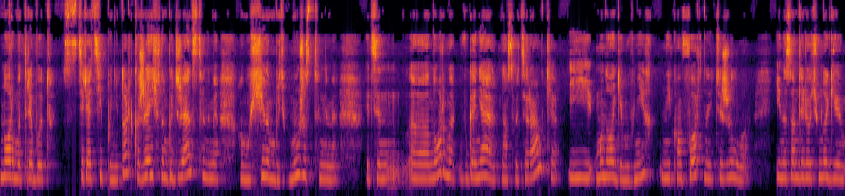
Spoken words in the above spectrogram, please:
нормы требуют стереотипы не только женщинам быть женственными, а мужчинам быть мужественными. Эти э, нормы вгоняют нас в эти рамки, и многим в них некомфортно и тяжело. И на самом деле очень многие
